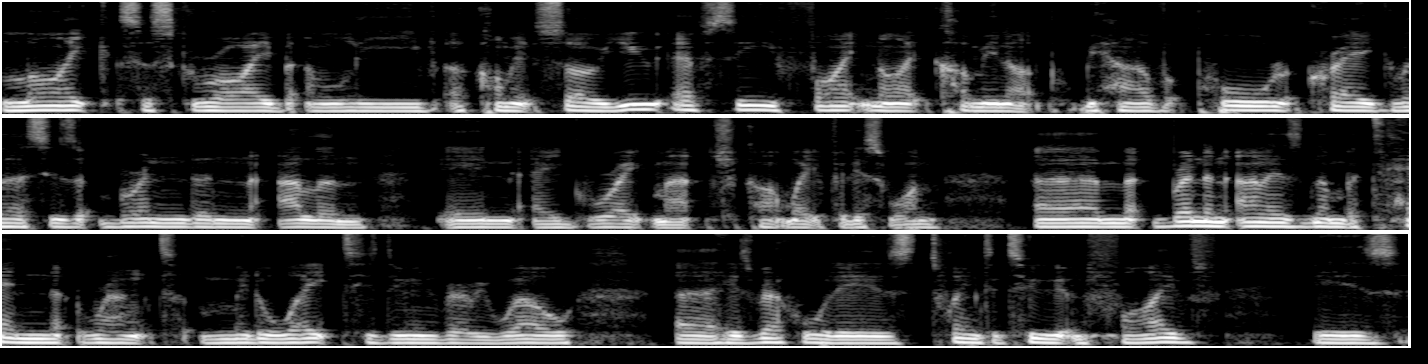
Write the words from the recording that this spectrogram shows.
like, subscribe, and leave a comment. So, UFC Fight Night coming up. We have Paul Craig versus Brendan Allen in a great match. Can't wait for this one. Um, Brendan Allen's number 10 ranked middleweight. He's doing very well. Uh, his record is 22 and 5 is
